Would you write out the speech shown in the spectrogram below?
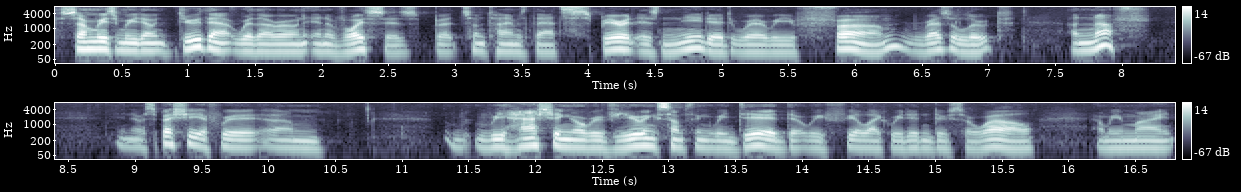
For some reason, we don't do that with our own inner voices, but sometimes that spirit is needed where we firm, resolute, enough. You know, especially if we're um, rehashing or reviewing something we did that we feel like we didn't do so well, and we might,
